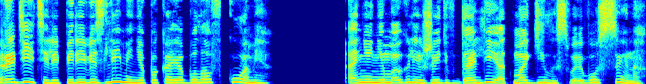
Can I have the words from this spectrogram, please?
Родители перевезли меня, пока я была в коме. Они не могли жить вдали от могилы своего сына.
